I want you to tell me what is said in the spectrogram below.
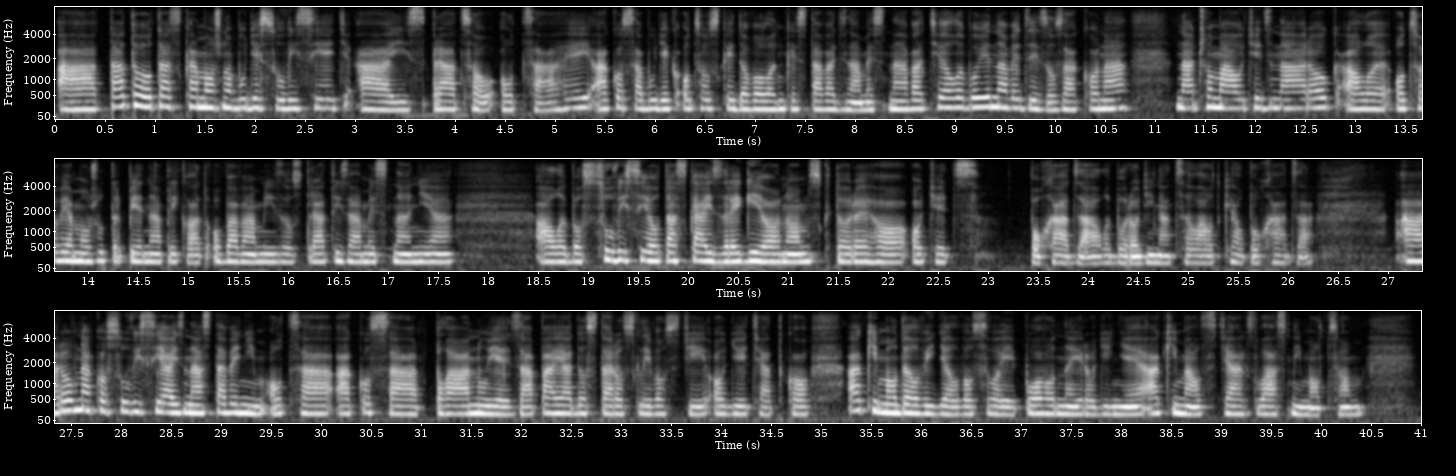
A táto otázka možno bude súvisieť aj s prácou otca, hej, ako sa bude k otcovskej dovolenke stavať zamestnávateľ, lebo jedna vec je zo zákona, na čo má otec nárok, ale otcovia môžu trpieť napríklad obavami zo straty zamestnania, alebo súvisí otázka aj s regiónom, z ktorého otec pochádza, alebo rodina celá, odkiaľ pochádza. A rovnako súvisí aj s nastavením otca, ako sa plánuje zapájať do starostlivosti o dieťatko, aký model videl vo svojej pôvodnej rodine, aký mal vzťah s vlastným otcom.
